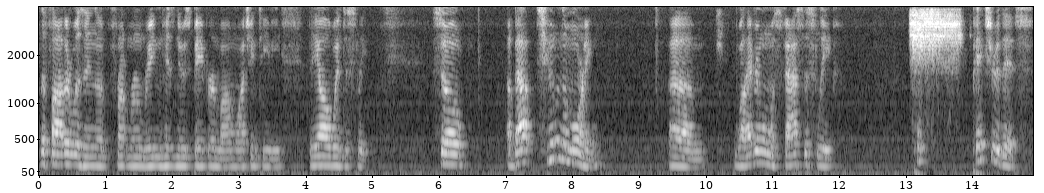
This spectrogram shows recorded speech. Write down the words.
The father was in the front room reading his newspaper, and mom watching TV. They all went to sleep. So, about 2 in the morning, um, while everyone was fast asleep, pic- picture this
